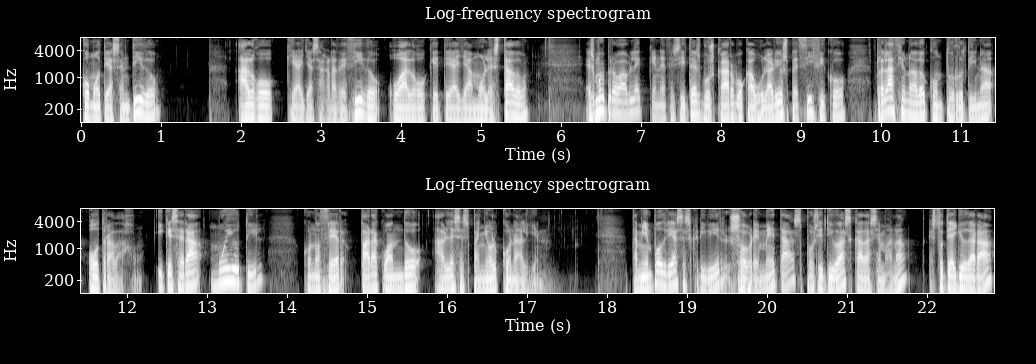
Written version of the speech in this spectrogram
cómo te has sentido, algo que hayas agradecido o algo que te haya molestado es muy probable que necesites buscar vocabulario específico relacionado con tu rutina o trabajo y que será muy útil conocer para cuando hables español con alguien. También podrías escribir sobre metas positivas cada semana. Esto te ayudará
